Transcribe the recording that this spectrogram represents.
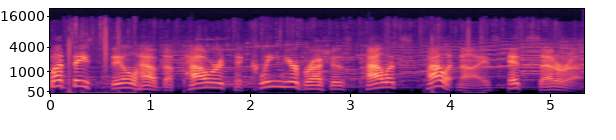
But they still have the power to clean your brushes, palettes, palette knives, etc.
